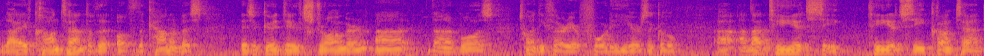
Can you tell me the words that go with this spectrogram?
live content of the, of the cannabis, is a good deal stronger uh, than it was 20, 30, or 40 years ago. Uh, and that THC, THC content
